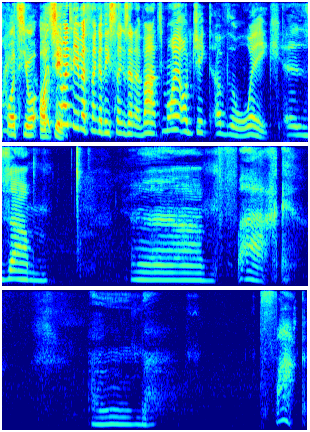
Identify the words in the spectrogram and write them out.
my What's your I see. I never think of these things in advance. My object of the week is um, um, fuck, um, fuck.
